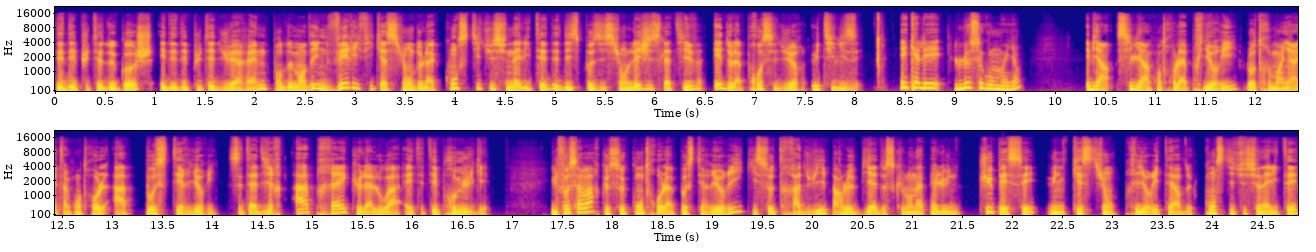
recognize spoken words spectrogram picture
des députés de gauche et des députés du RN pour demander une vérification de la constitutionnalité des dispositions législatives et de la procédure utilisée. Et quel est le second moyen? Eh bien, s'il y a un contrôle a priori, l'autre moyen est un contrôle a posteriori, c'est-à-dire après que la loi ait été promulguée. Il faut savoir que ce contrôle a posteriori, qui se traduit par le biais de ce que l'on appelle une QPC, une question prioritaire de constitutionnalité,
